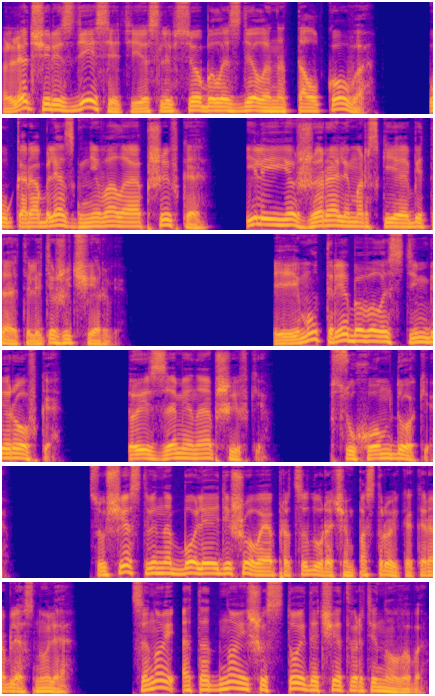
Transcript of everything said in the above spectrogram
Лет через десять, если все было сделано толково, у корабля сгнивала обшивка или ее сжирали морские обитатели, те же черви. И ему требовалась тембировка, то есть замена обшивки, в сухом доке. Существенно более дешевая процедура, чем постройка корабля с нуля, ценой от одной шестой до четверти нового.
